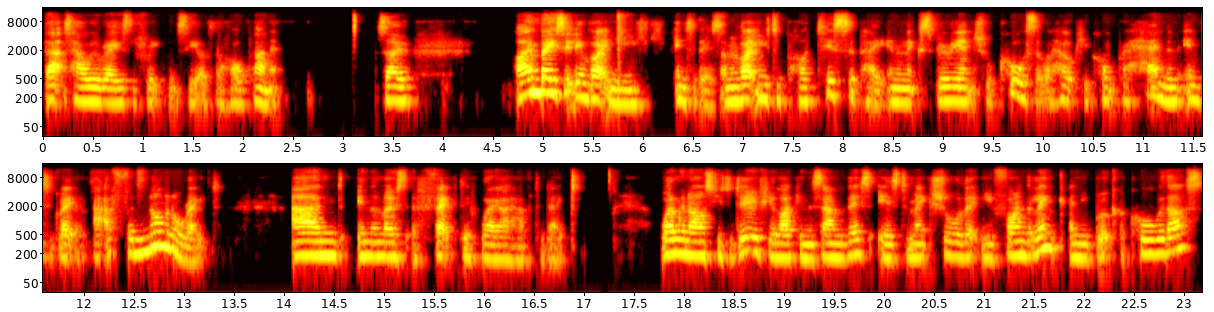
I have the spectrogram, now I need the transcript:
That's how we raise the frequency of the whole planet. So I'm basically inviting you into this. I'm inviting you to participate in an experiential course that will help you comprehend and integrate at a phenomenal rate and in the most effective way I have to date. What I'm going to ask you to do, if you're liking the sound of this, is to make sure that you find the link and you book a call with us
